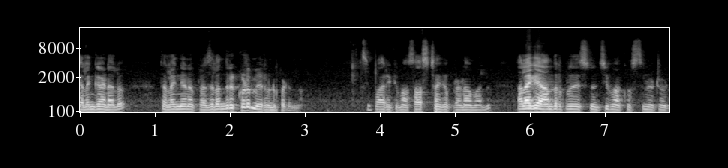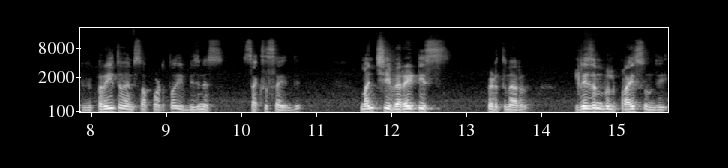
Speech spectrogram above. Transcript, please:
తెలంగాణలో తెలంగాణ ప్రజలందరికీ కూడా మేము రుణపడి ఉన్నాం వారికి మా సాష్టాంగ ప్రణామాలు. అలాగే ఆంధ్రప్రదేశ్ నుంచి మాకు వస్తున్నటువంటి విపరీతమైన సపోర్ట్తో ఈ బిజినెస్ సక్సెస్ అయింది. మంచి వెరైటీస్ పెడుతున్నారు. రీజనబుల్ ప్రైస్ ఉంది.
